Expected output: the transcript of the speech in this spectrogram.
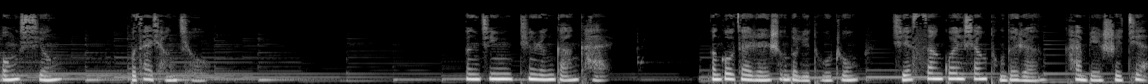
同行，不再强求。曾经听人感慨，能够在人生的旅途中携三观相同的人看遍世界，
